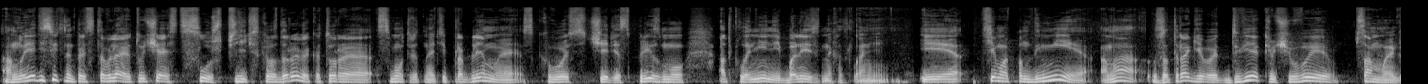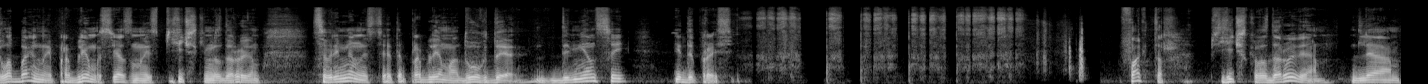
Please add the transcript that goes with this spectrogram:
А, ну, я действительно представляю ту часть служб психического здоровья, которая смотрит на эти проблемы сквозь, через призму отклонений, болезненных отклонений. И тема пандемии, она затрагивает две ключевые, самые глобальные проблемы, связанные с психическим здоровьем современности. Это проблема двух «Д» – деменций и депрессий. Фактор психического здоровья для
